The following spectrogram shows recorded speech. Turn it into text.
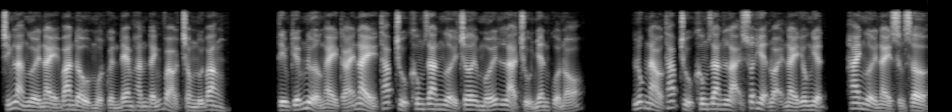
Chính là người này ban đầu một quyền đem hắn đánh vào trong núi băng. Tìm kiếm nửa ngày cái này tháp chủ không gian người chơi mới là chủ nhân của nó. Lúc nào tháp chủ không gian lại xuất hiện loại này yêu nghiệt, hai người này sừng sờ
